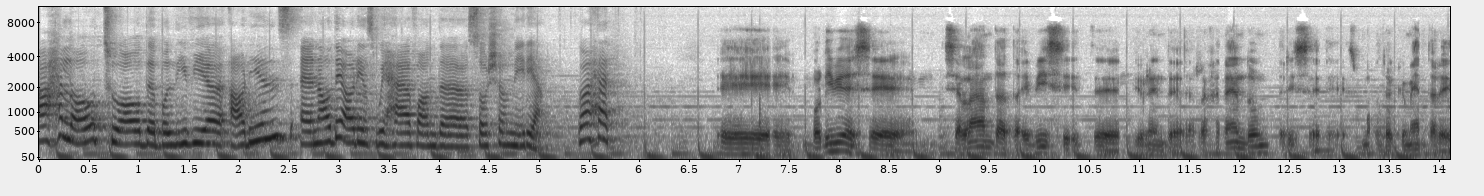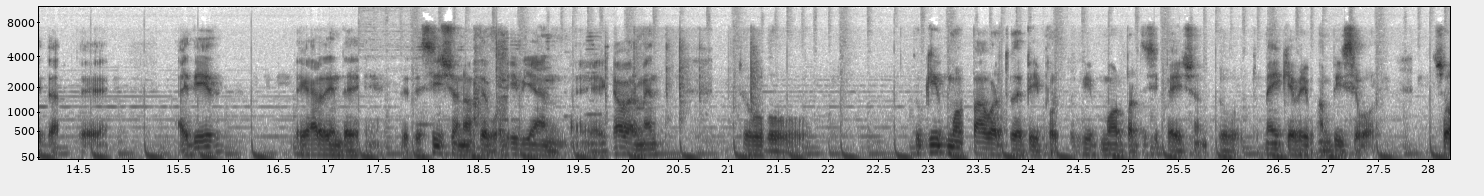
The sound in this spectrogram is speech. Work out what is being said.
a hello to all the Bolivia audience and all the audience we have on the social media. Go ahead. Uh, Bolivia is a, is a, land that I visited uh, during the referendum. There is a small documentary that uh, I did regarding the, the decision of the Bolivian government to to give more power to the people, to give more participation, to, to make everyone visible. So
